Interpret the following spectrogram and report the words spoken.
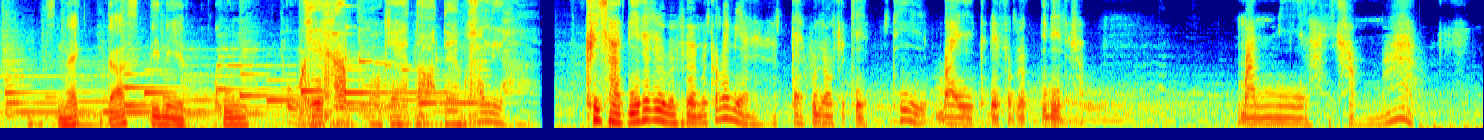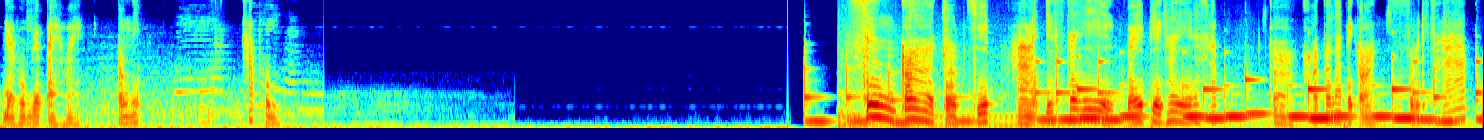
Snack Destinate คุงโอเคครับ โอเค ต่อเติมค่าเรือหาคือฉากนี้ถ้าดูเผินๆมันก็ไม่มีอะไรนะแต่คุณลองสังเกตที่ใบทะเบียนสมรสดีๆนะครับ มันมีหลายคำมาก เดี๋ยวผมจะแปะไว้ตรงนี้ ครับผม ซึ่งก็จบคลิปหาอิสเตอร์ไว้เพียงเท่านี้นะครับ ก็ขอต้อนรับไปก่อน สวัสดีครับ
